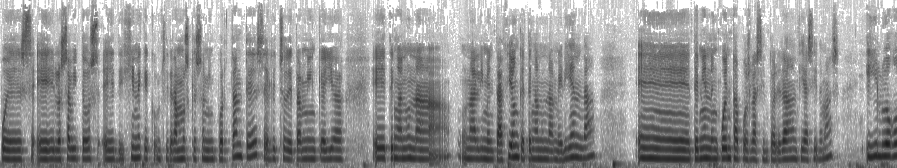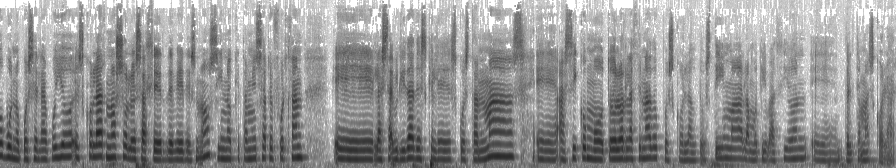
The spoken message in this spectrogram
pues los hábitos de higiene que consideramos que son importantes, el hecho de también que haya tengan una, una alimentación, que tengan una merienda, teniendo en cuenta pues las intolerancias y demás y luego, bueno, pues el apoyo escolar no solo es hacer deberes, ¿no? Sino que también se refuerzan eh, las habilidades que les cuestan más, eh, así como todo lo relacionado pues con la autoestima, la motivación eh, del tema escolar.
